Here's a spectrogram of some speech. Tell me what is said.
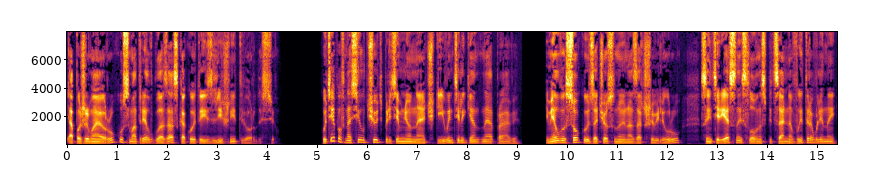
а, пожимая руку, смотрел в глаза с какой-то излишней твердостью. Кутепов носил чуть притемненные очки в интеллигентной оправе, имел высокую зачесанную назад шевелюру, с интересной, словно специально вытравленной,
